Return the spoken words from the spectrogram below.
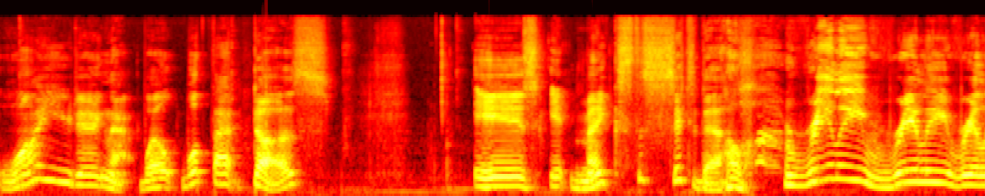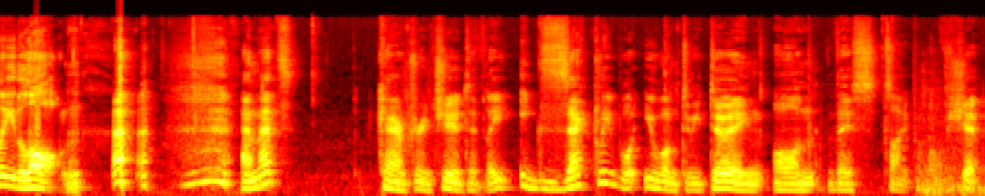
Why are you doing that? Well, what that does is it makes the Citadel really, really, really long. and that's counterintuitively exactly what you want to be doing on this type of ship.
